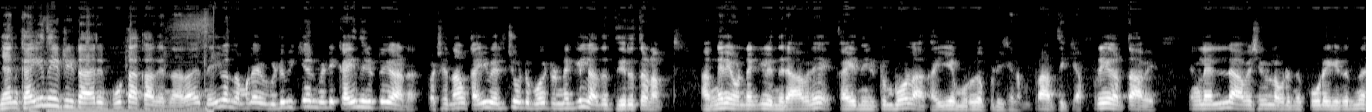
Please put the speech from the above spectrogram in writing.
ഞാൻ കൈ നീട്ടിയിട്ട് ആരും കൂട്ടാക്കാതിരുന്നത്. അതായത് ദൈവം നമ്മളെ വിടുവിക്കാൻ വേണ്ടി കൈ നീട്ടുകയാണ്. പക്ഷെ നാം കൈ വലിച്ചുകൊണ്ട് പോയിട്ടുണ്ടെങ്കിൽ അത് തിരുത്തണം. അങ്ങനെ ഉണ്ടെങ്കിൽ ഇന്ന് രാവിലെ കൈ നീട്ടുമ്പോൾ ആ കൈയെ മുറുകെ പിടിക്കണം. പ്രാർത്ഥിക്കാം. പ്രിയ കർത്താവെ ഞങ്ങളെല്ലാ ആവശ്യങ്ങളിലും അവിടുന്ന് കൂടെ ഇരുന്ന്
